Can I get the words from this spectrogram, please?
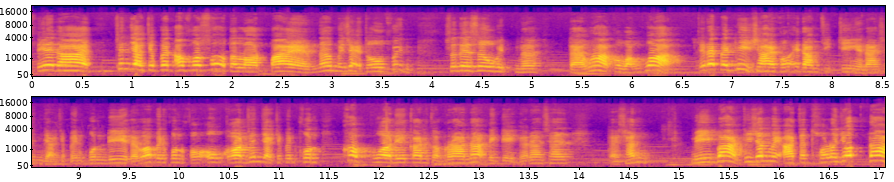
เสียดาย ฉันอยากจะเป็นอัลฟาโซตลอดไปนะไม่ใช่โทฟินสเตเซอร์วิทนะแต่ว่าก็หวังว่าจะได้เป็นพี่ชายของไอ้ดำจริงๆนะฉันอยากจะเป็นคนดี แต่ว่าเป็นคนขององค์กร ฉันอยากจะเป็นคนครอบครัวเดียวกันกับรานะเด็กๆนะฉันแต่ฉันมีบ้านที่ฉันไม่อาจจะทรยศได้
